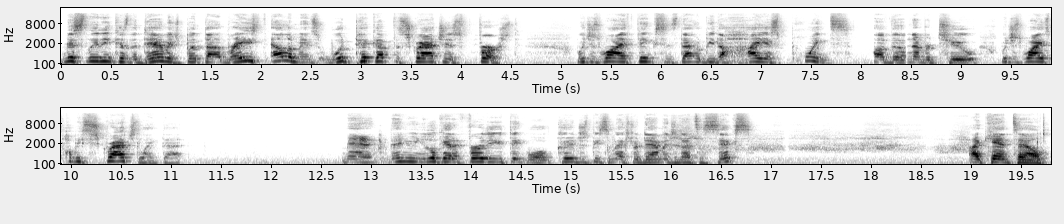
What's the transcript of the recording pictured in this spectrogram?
misleading because the damage, but the raised elements would pick up the scratches first, which is why I think since that would be the highest points of the number two, which is why it's probably scratched like that. Man, then when you look at it further, you think, well, could it just be some extra damage and that's a six? I can't tell.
